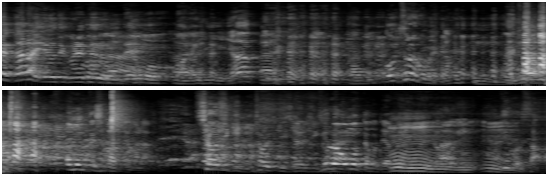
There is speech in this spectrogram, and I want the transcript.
やから言うてくれてるんで。でもまだ言うんやっていう感じこれそれはごめんな、思ってしまったから。正直に。正直それは思ったことやったけど。でもさ、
